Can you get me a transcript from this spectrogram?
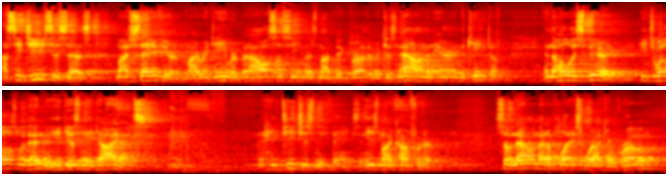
I see Jesus as my Savior, my Redeemer, but I also see Him as my big brother because now I'm an heir in the kingdom. And the Holy Spirit, He dwells within me. He gives me guidance. And He teaches me things, and He's my comforter. So now I'm at a place where I can grow.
